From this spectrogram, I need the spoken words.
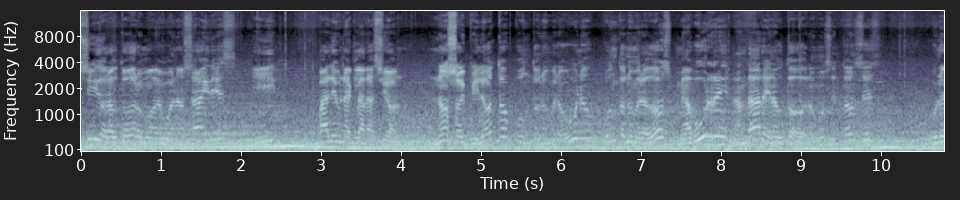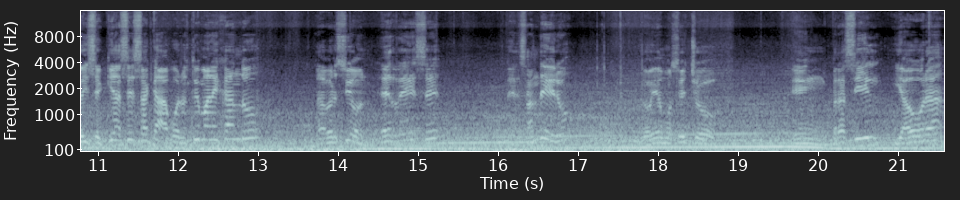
conocido el Autódromo de Buenos Aires y vale una aclaración. No soy piloto, punto número uno. Punto número dos, me aburre andar en autódromos. Entonces uno dice, ¿qué haces acá? Bueno, estoy manejando la versión RS del Sandero. Lo habíamos hecho en Brasil y ahora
